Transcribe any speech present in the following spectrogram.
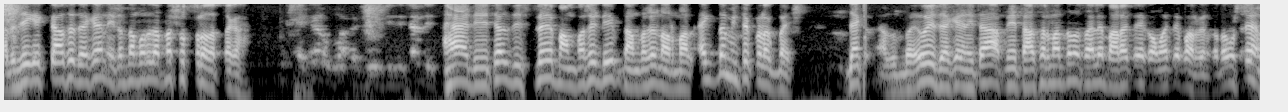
আর এদিকে একটা আছে দেখেন, এটার দাম পড়বে আপনার সত্তর হাজার টাকা। হ্যাঁ ডিজিটাল ডিসপ্লে বাম পাশে ডিপ ডান পাশে নর্মাল একদম ইনটেক প্রোডাক্ট ভাই। ওই দেখেন, এটা আপনি টাচের মাধ্যমে চাইলে বাড়াইতে, কমাইতে পারবেন, কথা বুঝছেন?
